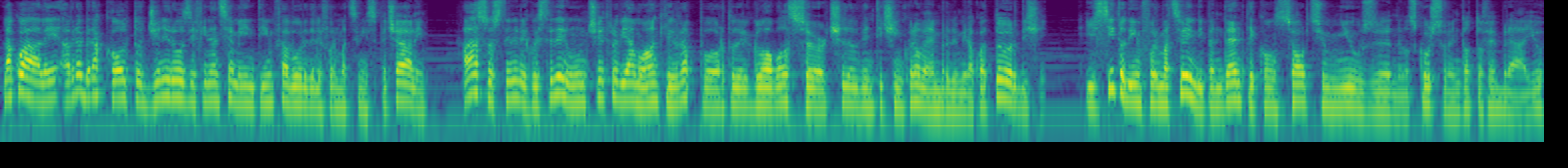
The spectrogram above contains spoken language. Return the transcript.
la quale avrebbe raccolto generosi finanziamenti in favore delle formazioni speciali. A sostenere queste denunce troviamo anche il rapporto del Global Search del 25 novembre 2014. Il sito di informazione indipendente Consortium News, nello scorso 28 febbraio,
